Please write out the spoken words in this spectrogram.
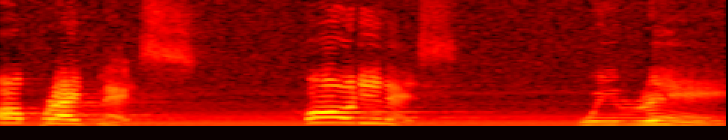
uprightness, holiness will reign.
